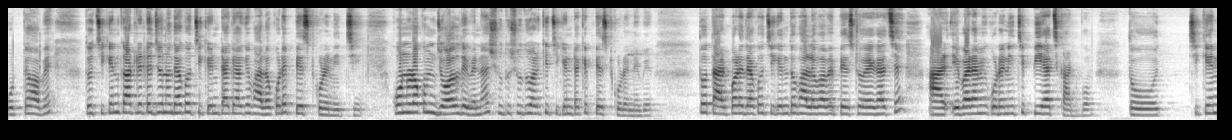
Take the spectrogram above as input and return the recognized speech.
করতে হবে তো চিকেন কাটলেটের জন্য দেখো চিকেনটাকে আগে ভালো করে পেস্ট করে নিচ্ছি। কোনো রকম জল দেবে না, শুধু শুধু আর কি চিকেনটাকে পেস্ট করে নেবে। তো তারপরে দেখো চিকেন তো ভালোভাবে পেস্ট হয়ে গেছে, আর এবার আমি করে নিচ্ছি পেঁয়াজ কাটবো। তো চিকেন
